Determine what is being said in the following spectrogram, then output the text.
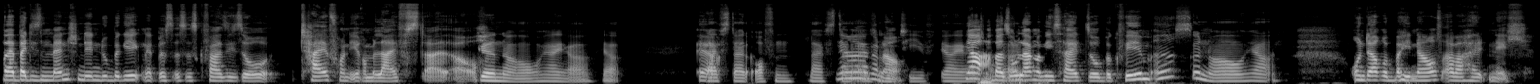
Weil bei diesen Menschen, denen du begegnet bist, ist es quasi so Teil von ihrem Lifestyle auch. Genau, ja, ja, ja. Ja. Lifestyle offen, Lifestyle Ja, genau. alternativ. Ja, ja, Ja, aber total. solange wie es halt so bequem ist Genau, ja. und darüber hinaus aber halt nicht.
